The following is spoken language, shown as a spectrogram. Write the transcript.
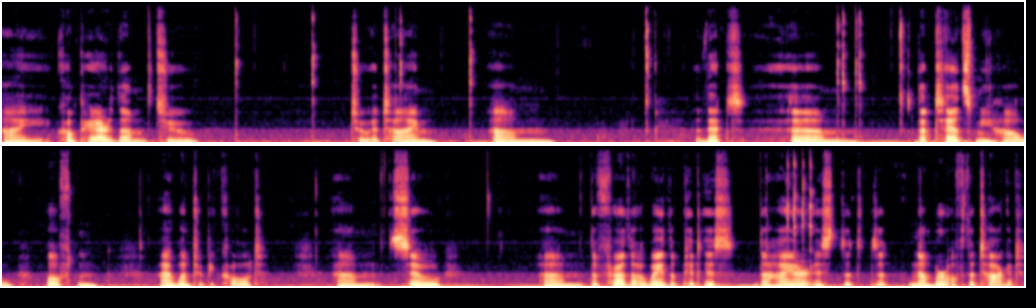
I compare them to to a time um, that um, that tells me how often I want to be called. Um, so um, the further away the pit is, the higher is the, the number of the target.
